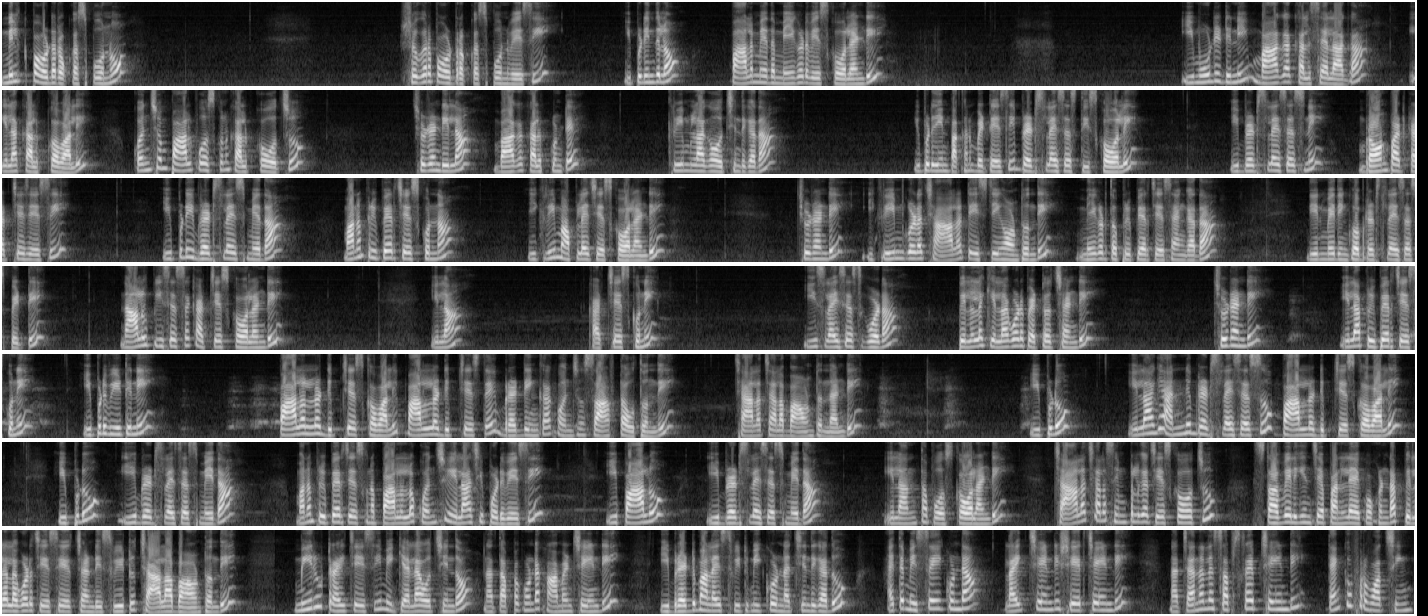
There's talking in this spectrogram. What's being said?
మిల్క్ పౌడర్ ఒక స్పూను షుగర్ పౌడర్ ఒక స్పూన్ వేసి ఇప్పుడు ఇందులో పాల మీద మేగడ వేసుకోవాలండి. ఈ మూడింటిని బాగా కలిసేలాగా ఇలా కలుపుకోవాలి. కొంచెం పాలు పోసుకుని కలుపుకోవచ్చు. చూడండి ఇలా బాగా కలుపుకుంటే క్రీమ్ లాగా వచ్చింది కదా. ఇప్పుడు దీని పక్కన పెట్టేసి బ్రెడ్ స్లైసెస్ తీసుకోవాలి. ఈ బ్రెడ్ స్లైసెస్ని బ్రౌన్ పార్ట్ కట్ చేసేసి ఇప్పుడు ఈ బ్రెడ్ స్లైస్ మీద మనం ప్రిపేర్ చేసుకున్న ఈ క్రీమ్ అప్లై చేసుకోవాలండి. చూడండి ఈ క్రీమ్ కూడా చాలా టేస్టీగా ఉంటుంది. మేగడతో ప్రిపేర్ చేశాం కదా. దీని మీద ఇంకో బ్రెడ్ స్లైసెస్ పెట్టి నాలుగు పీసెస్ కట్ చేసుకోవాలండి. ఇలా కట్ చేసుకుని ఈ స్లైసెస్ కూడా పిల్లలకి ఇలా కూడా పెట్టవచ్చండి చూడండి ఇలా ప్రిపేర్ చేసుకుని ఇప్పుడు వీటిని పాలల్లో డిప్ చేసుకోవాలి. పాలల్లో డిప్ చేస్తే బ్రెడ్ ఇంకా కొంచెం సాఫ్ట్ అవుతుంది. చాలా చాలా బాగుంటుందండి. ఇప్పుడు ఇలాగే అన్ని బ్రెడ్ స్లైసెస్ పాలలో డిప్ చేసుకోవాలి. ఇప్పుడు ఈ బ్రెడ్ స్లైసెస్ మీద మనం ప్రిపేర్ చేసుకున్న పాలలో కొంచెం ఇలాచీ పొడి వేసి ఈ పాలు ఈ బ్రెడ్ స్లైసెస్ మీద ఇలా అంతా పోసుకోవాలండి. చాలా చాలా సింపుల్గా చేసుకోవచ్చు. స్టవ్ వెలిగించే పని లేకోకుండా పిల్లలు కూడా చేసేయచ్చండి. స్వీటు చాలా బాగుంటుంది. మీరు ట్రై చేసి మీకు ఎలా వచ్చిందో నా తప్పకుండా కామెంట్ చేయండి. ఈ బ్రెడ్ మలై స్వీట్ మీకు కూడా నచ్చింది కదూ? అయితే మిస్ చేయకుండా లైక్ చేయండి షేర్ చేయండి. నా ఛానల్ని సబ్స్క్రైబ్ చేయండి. Thank you for watching.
